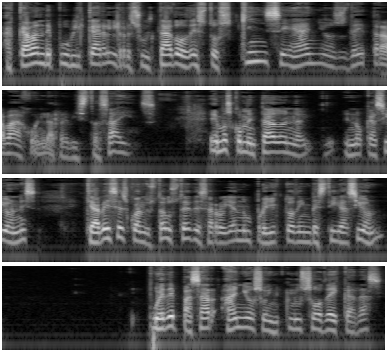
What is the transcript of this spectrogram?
acaban de publicar el resultado de estos 15 años de trabajo en la revista Science. Hemos comentado en, ocasiones que a veces cuando está usted desarrollando un proyecto de investigación puede pasar años o incluso décadas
